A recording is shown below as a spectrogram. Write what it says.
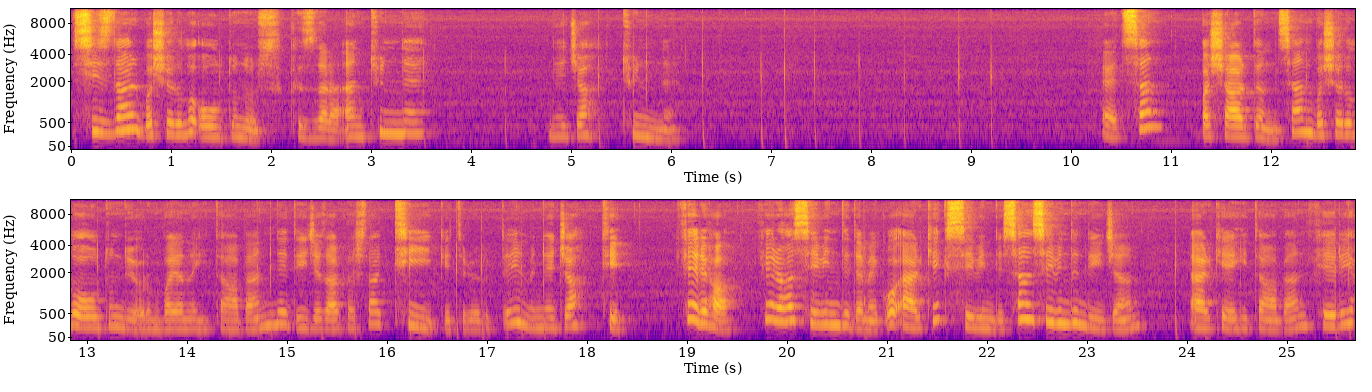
Sizler başarılı oldunuz kızlara. Entünne. Necah Evet sen başardın. Sen başarılı oldun diyorum bayana hitaben. Ne diyeceğiz arkadaşlar? Ti getiriyorduk değil mi? Necah ti. Feriha. Feriha sevindi demek. O erkek sevindi. Sen sevindin diyeceğim. Erkeğe hitaben. Ferih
